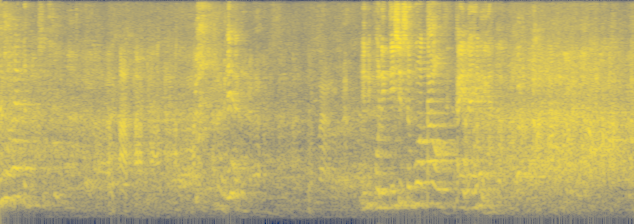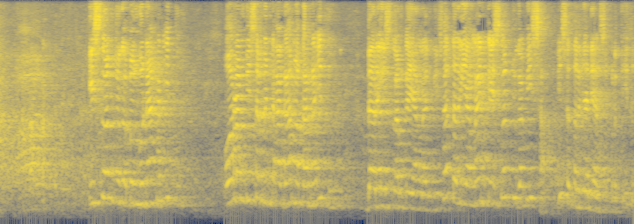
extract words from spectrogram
Memang ada maksud itu. Iya. Ini politisi semua tahu kaidah ini kan. Islam juga menggunakan itu. Orang bisa benda agama karena itu. Dari Islam ke yang lain bisa, dari yang lain ke Islam juga bisa. Bisa terjadi hal seperti itu.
